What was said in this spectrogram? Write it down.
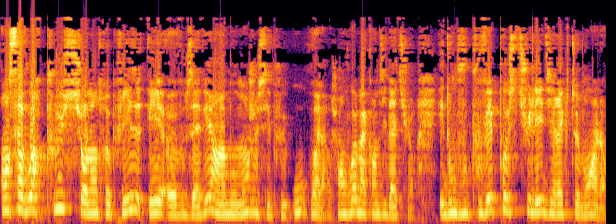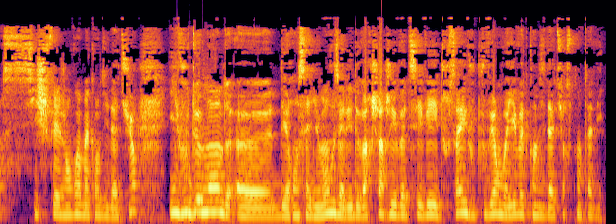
en savoir plus sur l'entreprise et euh, vous avez à un moment, je sais plus où, voilà, j'envoie ma candidature. Et donc vous pouvez postuler directement. Alors si je fais j'envoie ma candidature, il vous demande euh, des renseignements, vous allez devoir charger votre CV et tout ça et vous pouvez envoyer votre candidature spontanée.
